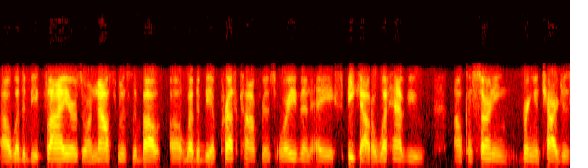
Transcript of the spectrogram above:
uh, whether it be flyers or announcements about uh, whether it be a press conference or even a speak out or what have you uh, concerning bringing charges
